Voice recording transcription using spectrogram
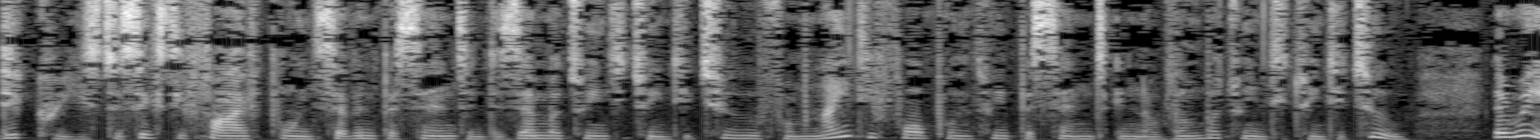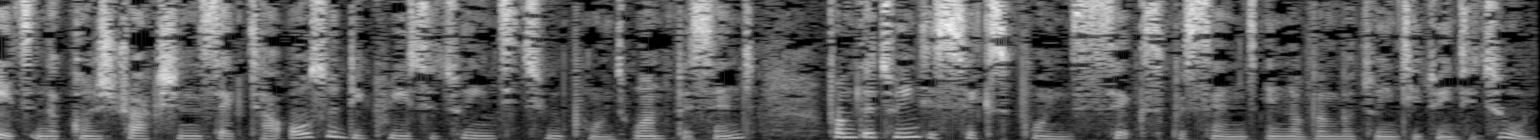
decreased to 65.7% in December 2022 from 94.3% in November 2022. The rates in the construction sector also decreased to 22.1% from the 26.6% in November 2022.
